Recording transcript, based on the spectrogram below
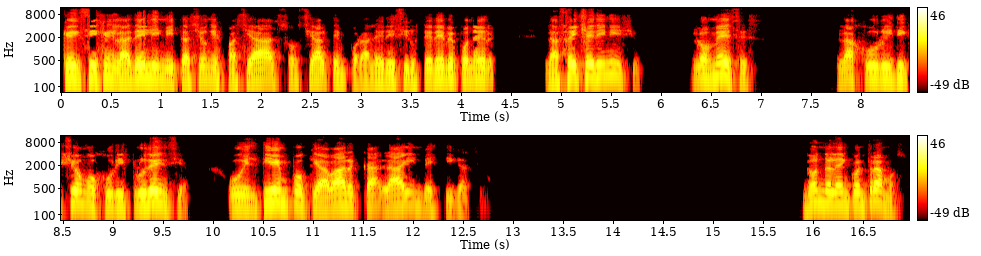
que exigen la delimitación espacial, social, temporal. Es decir, usted debe poner la fecha de inicio, los meses, la jurisdicción o jurisprudencia, o el tiempo que abarca la investigación. ¿Dónde la encontramos?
